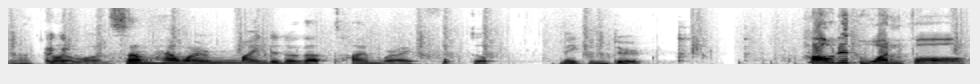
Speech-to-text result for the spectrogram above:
Oh, I got one. Somehow I'm reminded of that time where I fucked up making dirt. How did one fall?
